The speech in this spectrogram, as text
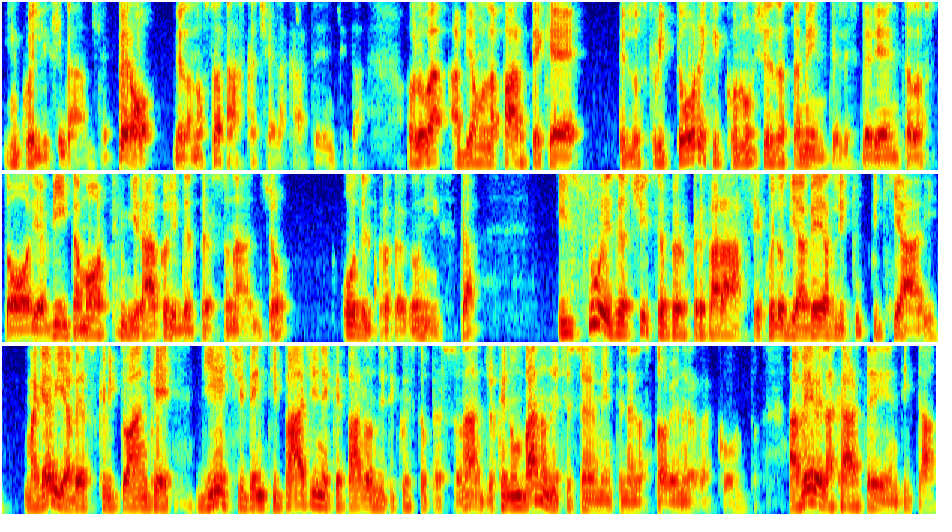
in quell'istante. Sì. Però nella nostra tasca c'è la carta d'identità. Allora abbiamo la parte che è dello scrittore che conosce esattamente l'esperienza, la storia, vita, morte, miracoli del personaggio o del protagonista. Il suo esercizio per prepararsi è quello di averli tutti chiari magari aver scritto anche 10-20 pagine che parlano di questo personaggio, che non vanno necessariamente nella storia o nel racconto. Avere la carta d'identità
